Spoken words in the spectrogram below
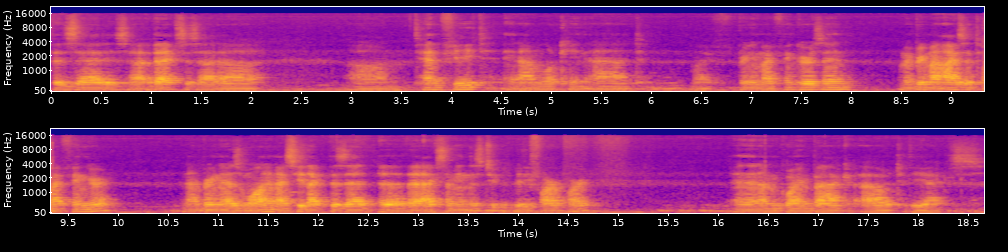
the Z is at, the X is at uh, um, 10 feet, and I'm looking at my bringing my fingers in. I'm gonna bring my eyes into my finger, and I bring it as one, and I see like the Z, uh, the X. I mean, there's two really far apart and then I'm going back out to the X.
